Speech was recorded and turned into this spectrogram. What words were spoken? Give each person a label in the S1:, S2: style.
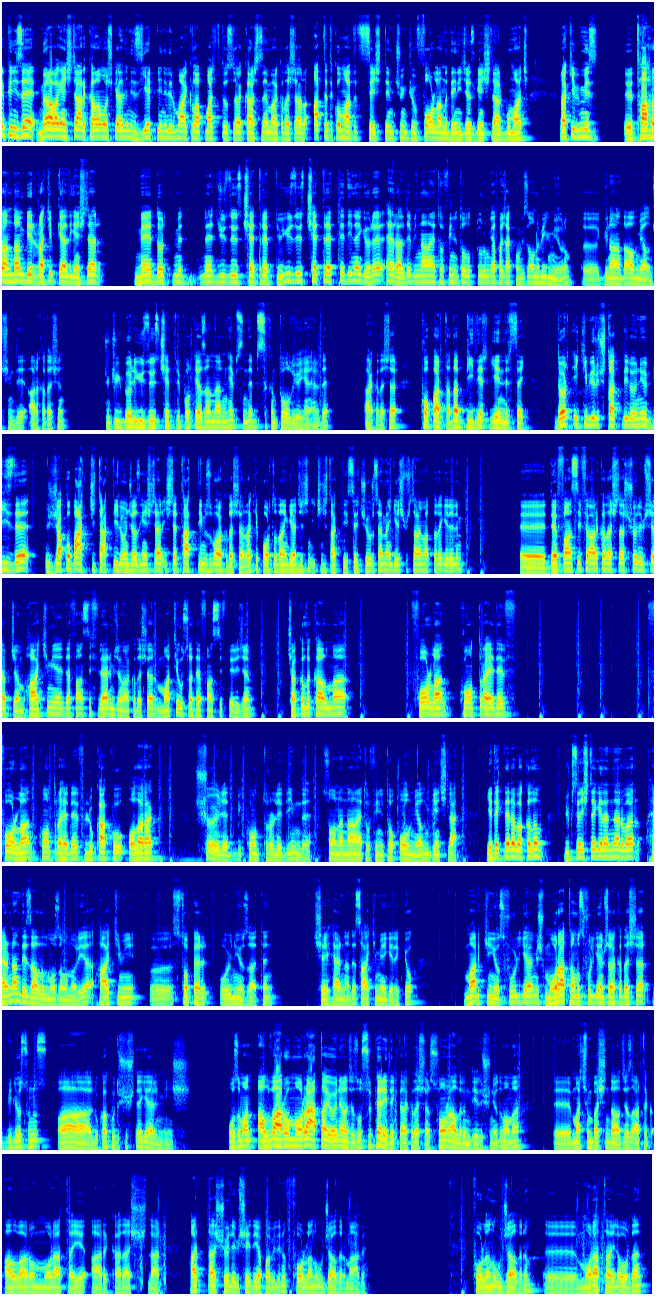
S1: Hepinize merhaba gençler kanalıma hoş geldiniz. Yepyeni bir My Club maç videosuyla karşınızdayım arkadaşlar. Atletico Madrid'i seçtim çünkü Forlan'ı deneyeceğiz gençler bu maç. Rakibimiz e, Tahran'dan bir rakip geldi gençler. M4 mi- ne %100 chat rap diyor. %100 chat rap dediğine göre herhalde bir Nanaito Finitoluk durum yapacak mı bize onu bilmiyorum. E, günahını da almayalım şimdi arkadaşın. Çünkü böyle %100 chat report yazanların hepsinde bir sıkıntı oluyor genelde. Arkadaşlar Koparta da bilir yenilirsek. 4-2-1-3 taktiğiyle oynuyor. Biz de Jacobacci taktiğiyle oynayacağız gençler. İşte taktiğimiz bu arkadaşlar. Rakip ortadan geleceği için ikinci taktiği seçiyoruz. Hemen geçmiş talimatlara gelelim. Ee, defansifi arkadaşlar şöyle bir şey yapacağım. Hakimiye defansif vermeyeceğim arkadaşlar. Mateus'a defansif vereceğim. Çakılı kalma. Forlan kontra hedef. Forlan kontra hedef Lukaku olarak şöyle bir kontrol edeyim de sonra Nanaito Finito olmayalım gençler. Yedeklere bakalım. Yükselişte gelenler var. Hernandez'i alalım o zaman oraya. Hakimi e, stoper oynuyor zaten. Şey Hernandez hakimiye gerek yok. Marquinhos full gelmiş. Morata'mız full gelmiş arkadaşlar. Biliyorsunuz aa Lukaku düşüşte gelmiş. O zaman Alvaro Morata'yı oyuna alacağız. O süper yedekti arkadaşlar. Sonra alırım diye düşünüyordum ama e, maçın başında alacağız. Artık Alvaro Morata'yı arkadaşlar. Hatta şöyle bir şey de yapabilirim. Forlan'ı uca alırım abi. Forlan'ı uca alırım. Ee, Morata ile oradan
